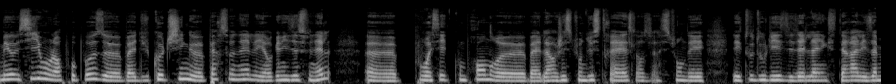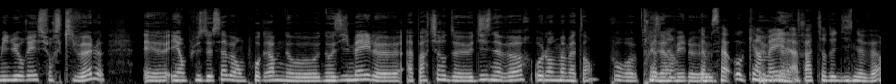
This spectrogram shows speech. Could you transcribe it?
Mais aussi, on leur propose euh, bah, du coaching euh, personnel et organisationnel euh, pour essayer de comprendre bah, leur gestion du stress, leur gestion des, des to-do list, des deadlines, etc., les améliorer sur ce qu'ils veulent. Et en plus de ça, bah, on programme nos, nos emails à partir de 19h au lendemain matin pour Très bien. préserver le... Comme ça, aucun mail à partir de 19h.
